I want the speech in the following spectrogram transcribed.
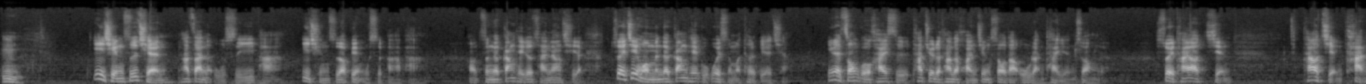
嗯，疫情之前它占了五十一趴，疫情之后变五十八趴，好，整个钢铁就产量起来。最近我们的钢铁股为什么特别强？因为中国开始他觉得他的环境受到污染太严重了，所以他要减，他要减碳，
